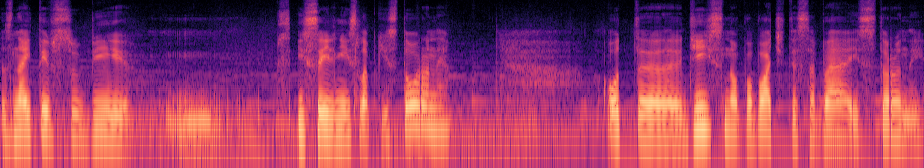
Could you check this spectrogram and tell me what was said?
знайти в собі і сильні, і слабкі сторони. От е, дійсно побачити себе із сторони.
